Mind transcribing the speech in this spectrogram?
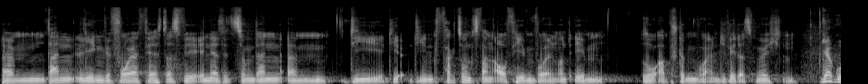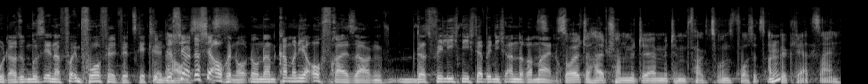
ähm, dann legen wir vorher fest, dass wir in der Sitzung dann ähm, die, die den Fraktionszwang aufheben wollen und eben so abstimmen wollen, wie wir das möchten. Ja gut, also muss in der, im Vorfeld wird's geklärt. Genau, das, ist ja, das ist ja es auch in Ordnung. Und dann kann man ja auch frei sagen, das will ich nicht, da bin ich anderer Meinung. Sollte halt schon mit der mit dem Fraktionsvorsitz Hm? abgeklärt sein.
